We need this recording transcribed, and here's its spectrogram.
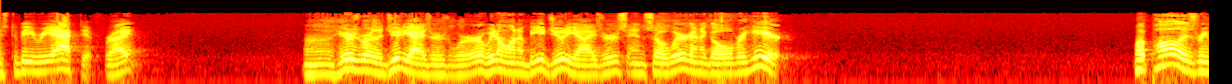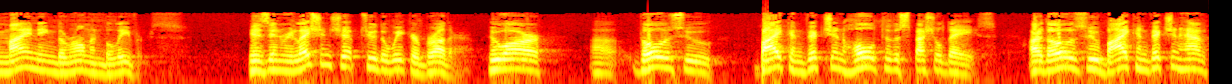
is to be reactive, right? Uh, here's where the Judaizers were. We don't want to be Judaizers, and so we're going to go over here. What Paul is reminding the Roman believers is in relationship to the weaker brother, who are uh, those who by conviction hold to the special days, are those who by conviction have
